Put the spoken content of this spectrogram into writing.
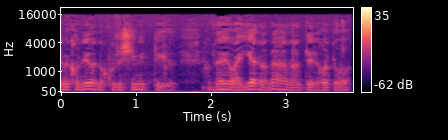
えばこのような苦しみっていうこの世は嫌だななんていうことを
